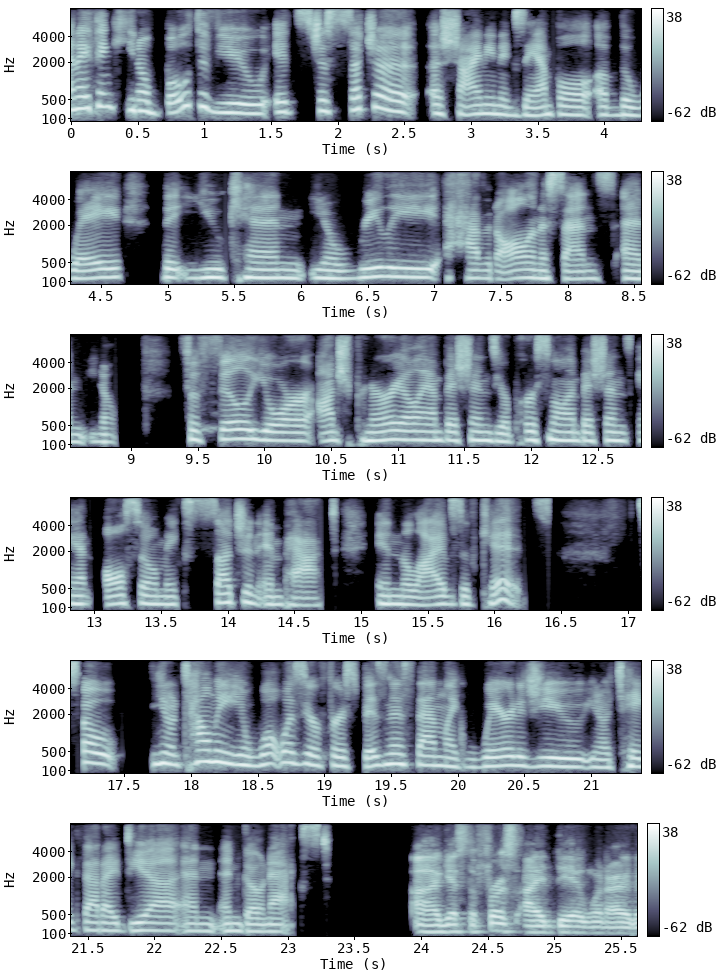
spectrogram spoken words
And I think, you know, both of you, it's just such a, a shining example of the way that you can, you know, really have it all in a sense and, you know, fulfill your entrepreneurial ambitions, your personal ambitions, and also make such an impact in the lives of kids. So, you know, tell me, you know, what was your first business then? Like, where did you, you know, take that idea and and go next? I guess the first idea when I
